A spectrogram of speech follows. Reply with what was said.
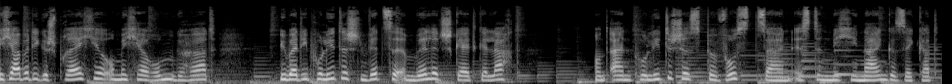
Ich habe die Gespräche um mich herum gehört, über die politischen Witze im Village Gate gelacht und ein politisches Bewusstsein ist in mich hineingesickert,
